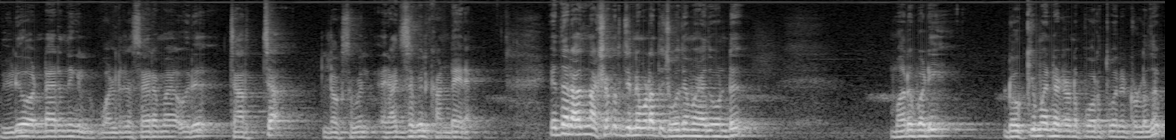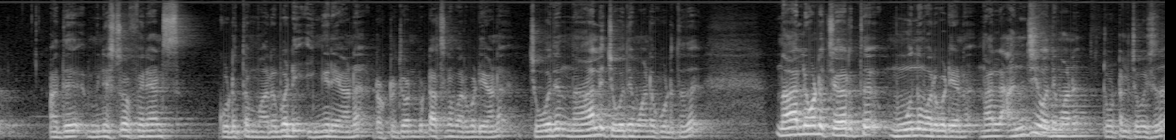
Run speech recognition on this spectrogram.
വീഡിയോ ഉണ്ടായിരുന്നെങ്കിൽ വളരെ രസകരമായ ഒരു ചർച്ച ലോക്സഭയിൽ രാജ്യസഭയിൽ കണ്ടേനെ. എന്നാൽ അത് നക്ഷത്ര ചിഹ്നമിടാത്ത ചോദ്യമായതുകൊണ്ട് മറുപടി ഡോക്യുമെന്റായിട്ടാണ് പുറത്തു വന്നിട്ടുള്ളത്. അത് മിനിസ്റ്റർ ഓഫ് ഫിനാൻസ് കൊടുത്ത മറുപടി ഇങ്ങനെയാണ്. ഡോക്ടർ ജോൺ ബുട്ടാസിന്റെ മറുപടിയാണ്. ചോദ്യം നാല് ചോദ്യമാണ് കൊടുത്തത്. നാലിനോട് ചേർത്ത് മൂന്ന് മറുപടിയാണ്. നാല് അഞ്ച് ചോദ്യമാണ് ടോട്ടൽ ചോദിച്ചത്.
